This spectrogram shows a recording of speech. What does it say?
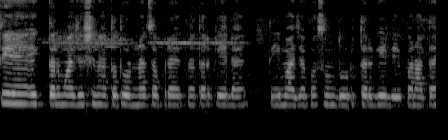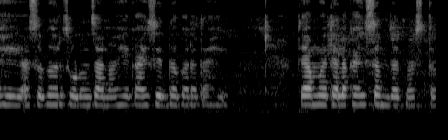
तिने एकतर माझ्याशी नातं तोडण्याचा प्रयत्न तर केलाय. ती माझ्यापासून दूर तर गेली पण आता हे असं घर सोडून जाणं हे काय सिद्ध करत आहे? त्यामुळे त्याला काही समजत नसतं.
